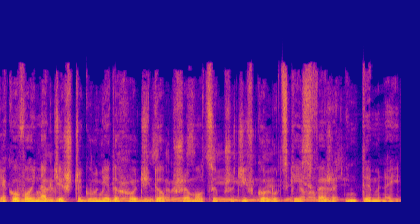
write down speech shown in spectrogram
jako wojna, gdzie szczególnie dochodzi do przemocy przeciwko ludzkiej sferze intymnej,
